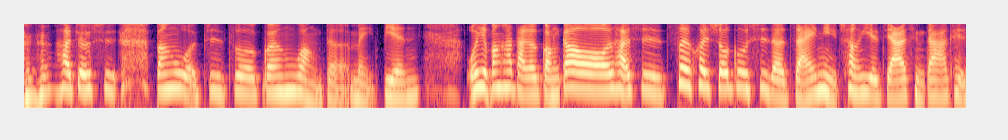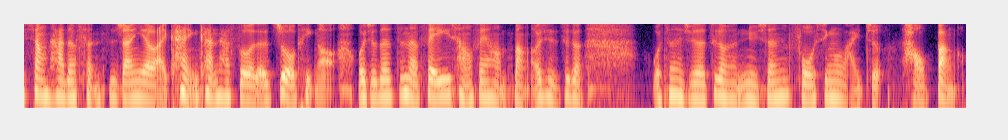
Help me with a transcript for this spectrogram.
他就是帮我制作官网的美编，我也帮他打个广告哦。他是最会说故事的宅女创业家，请大家可以上他的粉丝专业来看一看他所有的作品哦。我觉得真的非常非常棒，而且这个。我真的觉得这个女生佛心来着，好棒哦！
